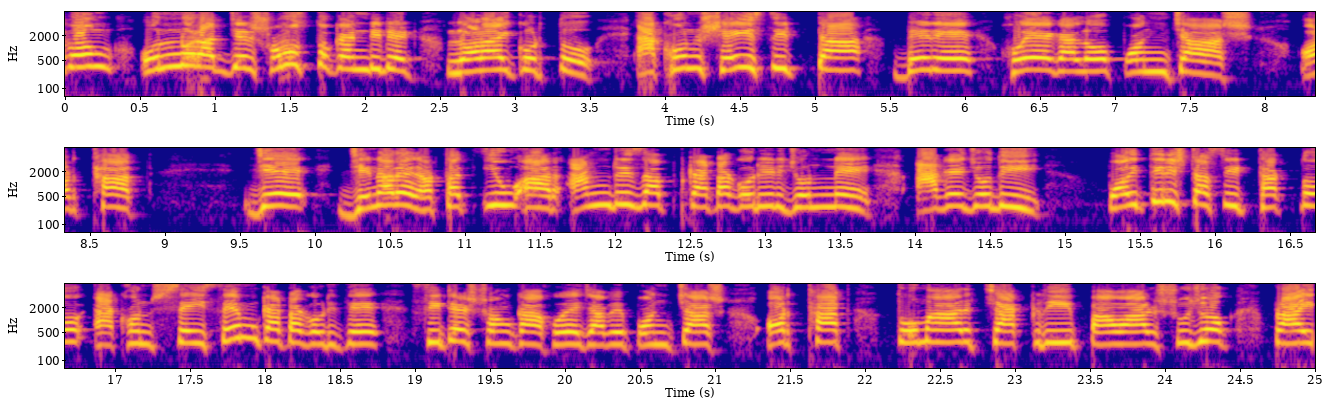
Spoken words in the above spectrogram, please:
এবং অন্য রাজ্যের সমস্ত ক্যান্ডিডেট লড়াই করত। এখন সেই সিটটা বেড়ে হয়ে গেল পঞ্চাশ। অর্থাৎ যে জেনারেল, অর্থাৎ ইউ আর আনরিজার্ভ ক্যাটাগরির জন্যে আগে যদি পঁয়ত্রিশটা সিট থাকতো, এখন সেই সেম ক্যাটাগরিতে সিটের সংখ্যা হয়ে যাবে পঞ্চাশ। অর্থাৎ তোমার চাকরি পাওয়ার সুযোগ প্রায়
